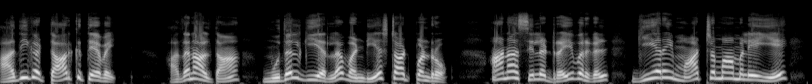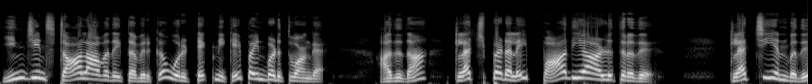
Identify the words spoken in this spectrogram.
அதிக டார்க் தேவை. அதனால்தான் முதல் கியர்ல வண்டிய ஸ்டார்ட் பண்றோம். ஆனா சில டிரைவர்கள் கியரை மாற்றமாமலேயே இன்ஜின் ஸ்டால் ஆவதை தவிர்க்க ஒரு டெக்னிக்கை பயன்படுத்துவாங்க. அதுதான் கிளச் பெடலை பாதியா அழுத்துறது. கிளட்சி என்பது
